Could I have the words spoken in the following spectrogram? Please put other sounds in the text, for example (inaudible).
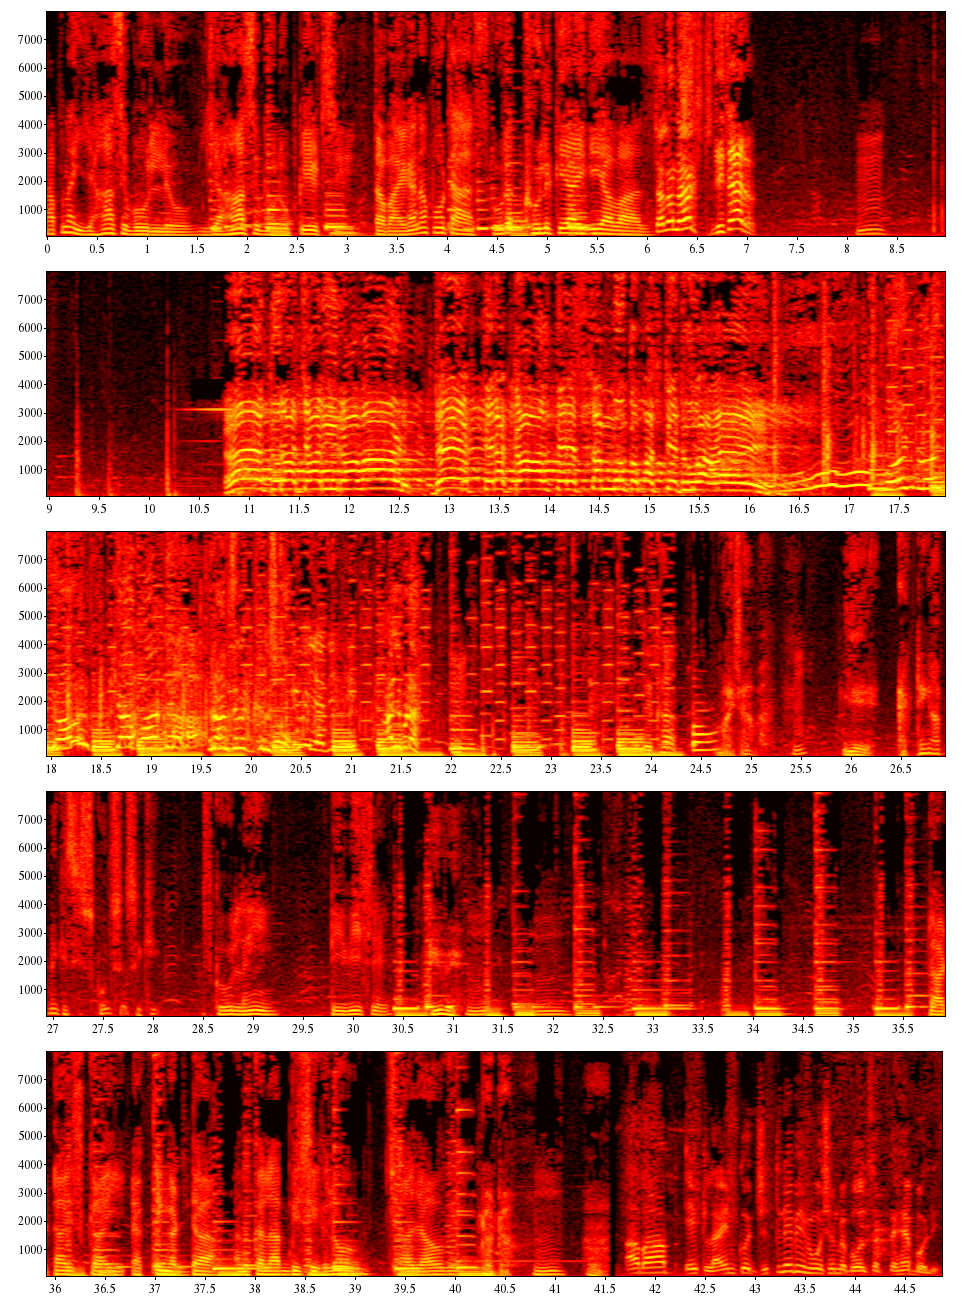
अपना यहाँ से बोल लो यहाँ से बोलो पेट से। तब आएगा ना पोटास। पूरा खुल के आएगी आवाज़। चलो नेक्स्ट जी सर। दुराचारी रावण देख तेरा काल तेरे सम्मुख उपस्थित हुआ है। यार क्या बात है? राम से बड़ा देखा भाई साहब ये एक्टिंग आपने किसी स्कूल से सीखी? स्कूल नहीं टीवी से। टीवी? टाटा स्काई एक्टिंग अड्डा अंकल आप भी सीख लो छा जाओगे। टाटा? हम्म। अब आप एक लाइन को जितने भी इमोशन में बोल सकते हैं बोली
